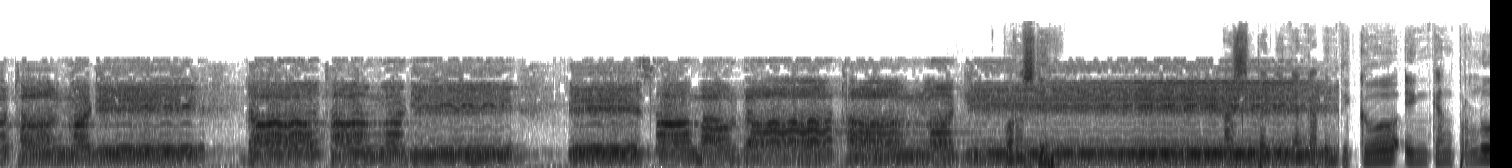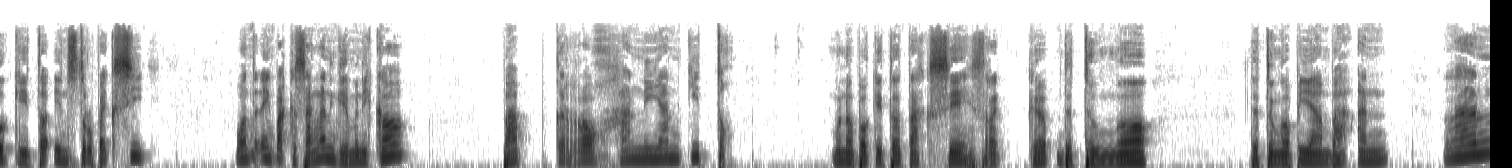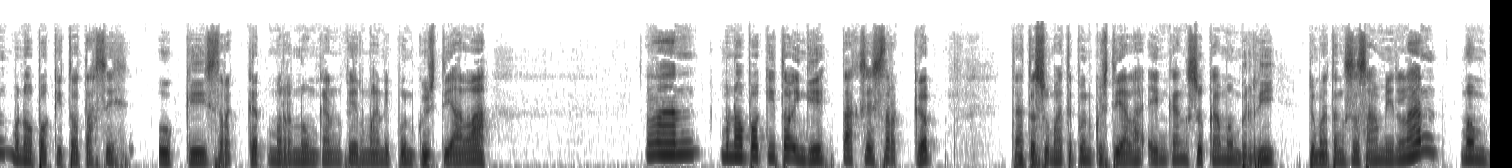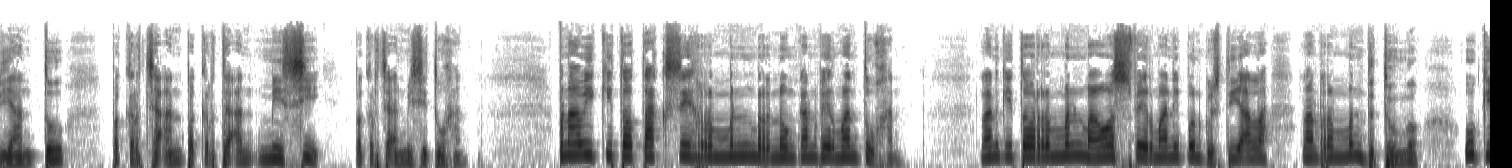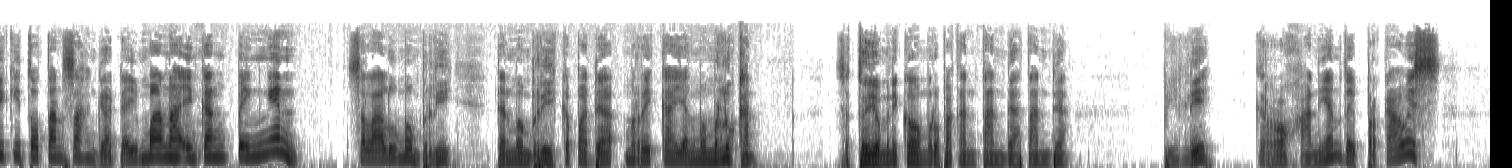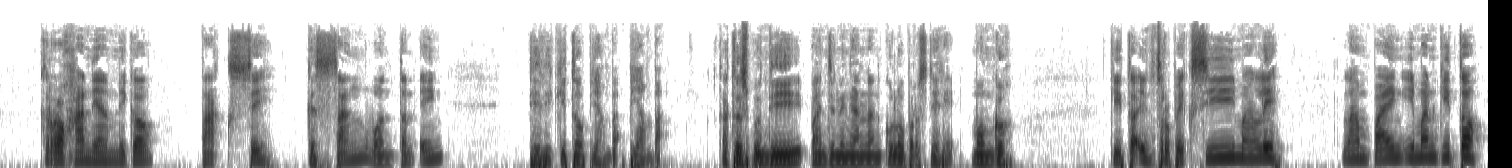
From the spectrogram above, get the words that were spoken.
Datang lagi, datang lagi, Isa mau datang lagi. Para aspek ingkang kaping tiga ingkang perlu kita introspeksi. Wonten ing pagesangan nggih menika bab kerohanian kita. Menapa kita taksih sregep ndedonga ndedonga piyambakan lan menapa kita taksih ugi sreget merenungkan firmanipun Gusti Allah lan menapa kita inggih taksih sregep Dados umatipun Gusti Allah ingkang suka memberi dumateng sesamilan membiantu pekerjaan-pekerjaan misi, pekerjaan misi Tuhan. Menawi kita taksih remen merenungkan firman Tuhan, lan kita remen maos firmanipun Gusti Allah lan remen dedonga, ugi kita tansah nggadai manah ingkang pengin selalu memberi dan memberi kepada mereka yang memerlukan. Sedaya menika merupakan tanda-tanda pilih kerohanian atau perkawis kerohanian menika taksih gesang wonten ing diri kita piyambak-piyambak. Kados pundi panjenengan lan kula persederek. Monggo kita introspeksi malih lampaing iman kita.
